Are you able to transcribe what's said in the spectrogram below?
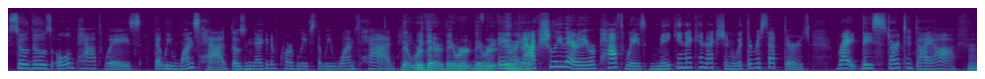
So, those old pathways that we once had, those negative core beliefs that we once had, That were there. They were they were they were there. actually there. They were pathways making a connection with the receptors. Right. They start to die off Hmm.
